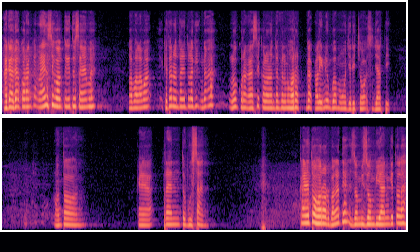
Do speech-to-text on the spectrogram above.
Agak-agak kurang keren sih waktu itu saya mah. Lama-lama kita nonton itu lagi, enggak ah lo kurang asik kalau nonton film horor. Enggak kali ini gue mau jadi cowok sejati. Nonton kayak tren tebusan. Kan itu horor banget ya, zombie-zombian gitulah.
